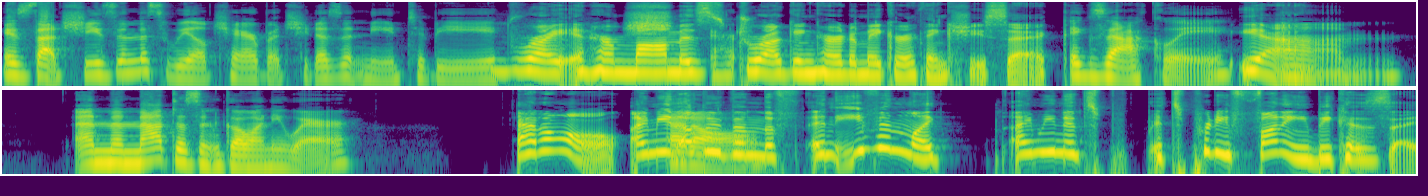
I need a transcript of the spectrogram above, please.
Is that she's in this wheelchair, but she doesn't need to be. Right. And her mom Sh- is her- drugging her to make her think she's sick. Exactly. Yeah. Um, and then that doesn't go anywhere. At all. I mean, At other all. than the and even like I mean, it's it's pretty funny because uh,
